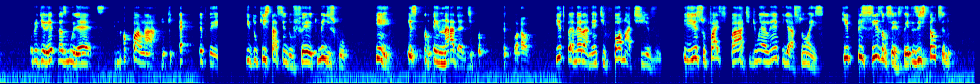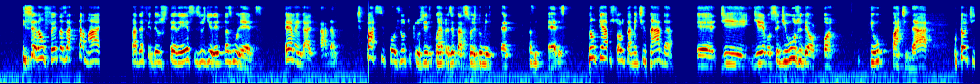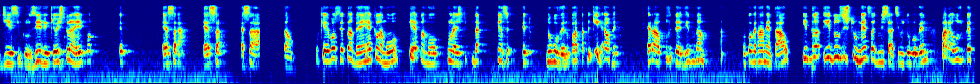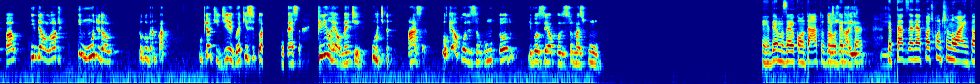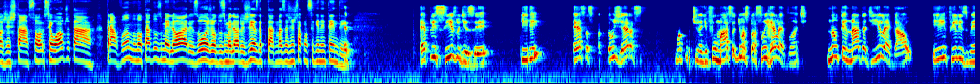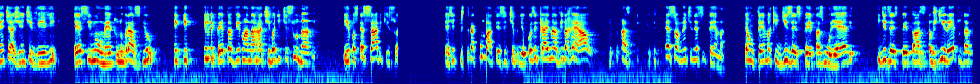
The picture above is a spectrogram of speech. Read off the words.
sobre o direito das mulheres e não falar do que é feito e do que está sendo feito, me desculpe, isso não tem nada de sexual. Isso é meramente informativo. E isso faz parte de um elenco de ações que precisam ser feitas, estão sendo e serão feitas ainda mais para defender os interesses e os direitos das mulheres. Ela é engajada, participou junto, inclusive, com representações do Ministério das Mulheres, não tem absolutamente nada é, de, de você, de uso ideológico, de uso partidário. O que eu te disse, inclusive, que eu estranhei quando essa, essa, essa ação. Porque você também reclamou, e reclamou com legitimidade, feito no governo passado, que realmente era uso devido da governamental e, do, e dos instrumentos administrativos do governo para uso pessoal, ideológico e muito ideológico do governo. O que eu te digo é que situações como essa criam realmente cortinas de massa, porque a oposição como um todo, e você é a oposição, mas com Perdemos aí o contato do deputado. Deputado Zé Neto, pode continuar, então. A gente está. Seu áudio está travando, não está dos melhores hoje ou dos melhores dias, deputado, mas a gente está conseguindo entender. É, é, preciso dizer que essa situação gera uma cortina de fumaça de uma situação irrelevante. Não tem nada de ilegal e, infelizmente, a gente vive esse momento no Brasil em que Filipeta vira uma narrativa de tsunami. E você sabe que isso é. E a gente precisa combater esse tipo de coisa e cair na vida real do Brasil, especialmente nesse tema. Que é um tema que diz respeito às mulheres, que diz respeito aos, aos direitos das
